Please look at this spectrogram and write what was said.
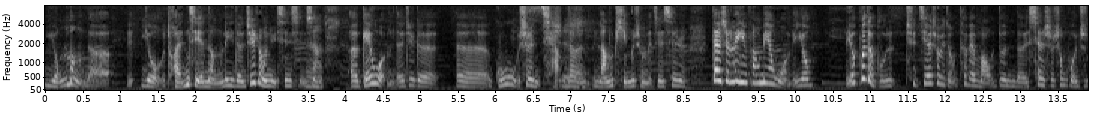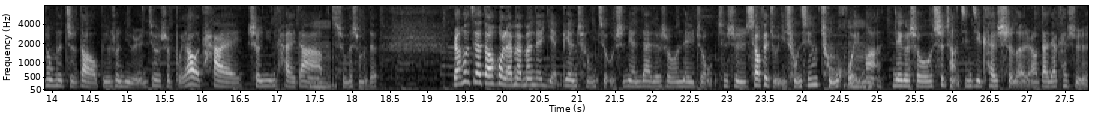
勇猛的、有团结能力的这种女性形象，呃，给我们的这个呃鼓舞是很强的。郎平什么这些人，但是另一方面，我们又又不得不去接受一种特别矛盾的现实生活之中的指导，比如说女人就是不要太声音太大，什么什么的。然后再到后来，慢慢的演变成九十年代的时候那种，就是消费主义重新重回嘛。那个时候市场经济开始了，然后大家开始，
